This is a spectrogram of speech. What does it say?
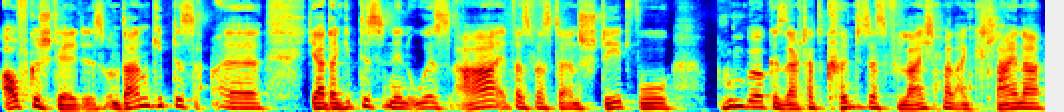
aufgestellt ist. Und dann gibt es, äh, ja, dann gibt es in den USA etwas, was da entsteht, wo Bloomberg gesagt hat, könnte das vielleicht mal ein kleiner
